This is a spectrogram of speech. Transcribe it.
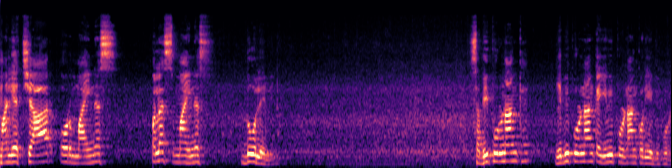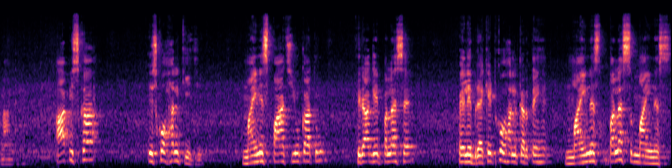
मान लिया चार और माइनस, प्लस माइनस दो ले ली। सभी पूर्णांक है। ये भी पूर्णांक है, ये भी पूर्णांक और ये भी पूर्णांक है। आप इसका, इसको हल कीजिए। माइनस पाँच यूँ का तू फिर आगे प्लस है। पहले ब्रैकेट को हल करते हैं। Minus, plus, minus.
